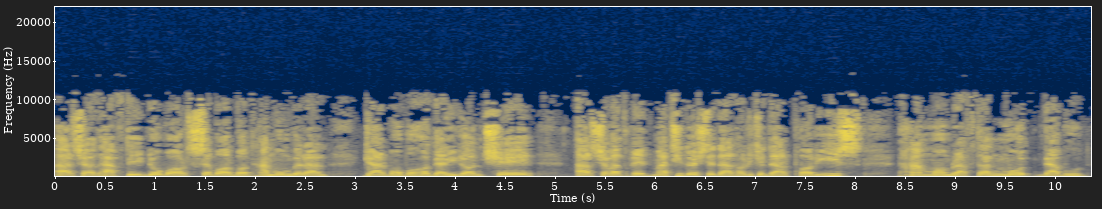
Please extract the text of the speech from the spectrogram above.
هر شاید هفته دو بار سه بار باید همون برن. گرماباها در ایران چه؟ عرض شود قدمتی داشته در حالی که در پاریس حمام رفتن مد نبود.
